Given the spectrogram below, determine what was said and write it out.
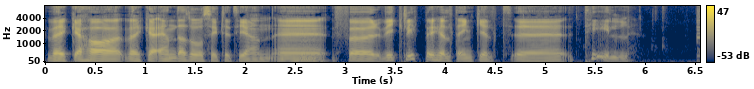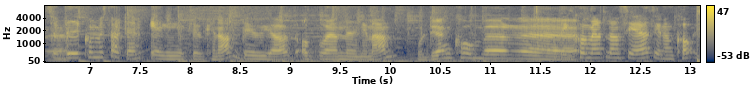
verkar ha, verkar ändrat åsikt lite grann. Eh, Mm. för vi klipper helt enkelt eh, till Så vi kommer starta en egen Youtube-kanal, du och jag och vår miniman. Och den kommer... eh, Den kommer att lanseras inom kort.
